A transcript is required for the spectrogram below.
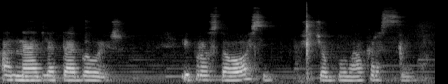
а не для тебе лиш. І просто осінь, щоб була красива.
